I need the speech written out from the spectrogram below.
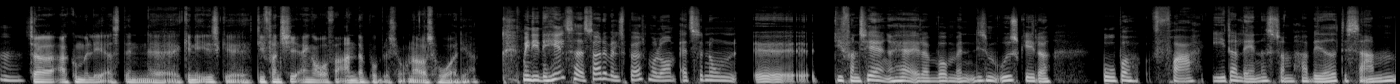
Mm. så akkumuleres den øh, genetiske differentiering over for andre populationer også hurtigere. Men i det hele taget, så er det vel et spørgsmål om, at sådan nogle øh, differentieringer her, eller hvor man ligesom udskiller grupper fra et eller andet, som har været det samme,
